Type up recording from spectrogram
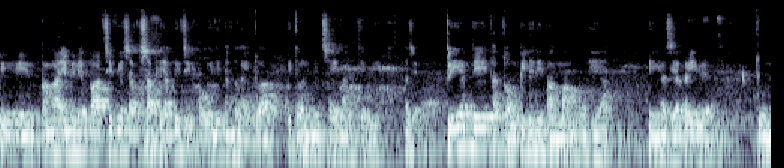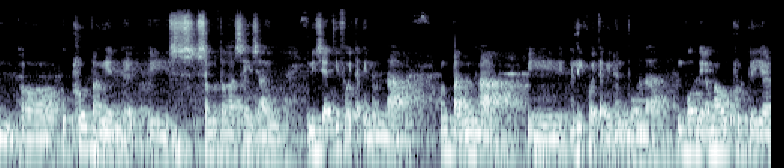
i banga emile pa chi bi sa sa di chi kong hindi na ka ngai to i tournament sai lang te bi aje player te thatom pi ni bang mam lo hi ya i azia kai le tun ukhrul bangin le i samuto ha sai jain initiative foi takinon la on panon la i lik foi takinon bola on bol le ama ukhrul player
